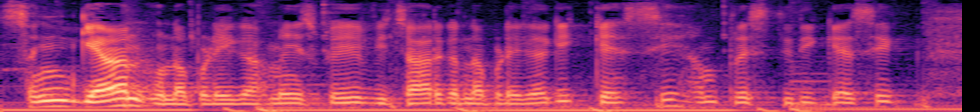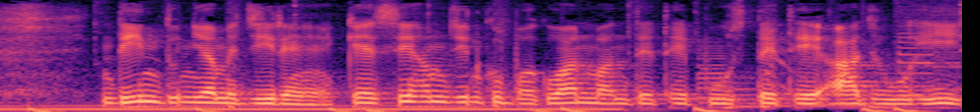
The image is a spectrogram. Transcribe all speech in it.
संज्ञान होना पड़ेगा। हमें इस पर विचार करना पड़ेगा कि कैसे हम परिस्थिति, कैसे दीन दुनिया में जी रहे हैं। कैसे हम जिनको भगवान मानते थे पूछते थे, आज वही।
